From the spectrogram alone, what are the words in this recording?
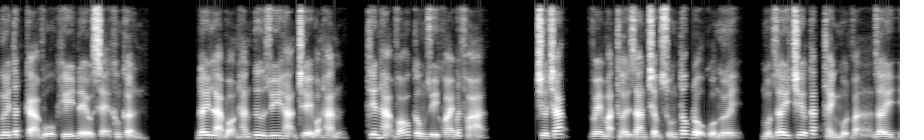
ngươi tất cả vũ khí đều sẽ không cần. Đây là bọn hắn tư duy hạn chế bọn hắn, thiên hạ võ công duy khoái bất phá. Chưa chắc, về mặt thời gian chậm xuống tốc độ của ngươi, một giây chia cắt thành một vạn giây,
